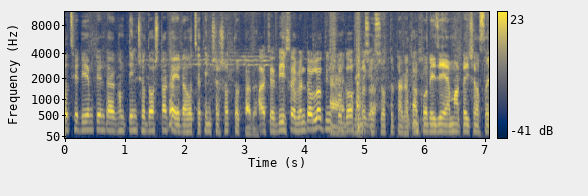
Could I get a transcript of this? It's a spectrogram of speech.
হচ্ছে ডিএম টেনটা এখন তিনশো দশ টাকা এটা হচ্ছে তিনশো সত্তর টাকা। আচ্ছা ডি সেভেনটা হলো তিনশো দশ টাকা। সত্তর টাকা। তারপর এই যে এম আঠাইশ আছে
